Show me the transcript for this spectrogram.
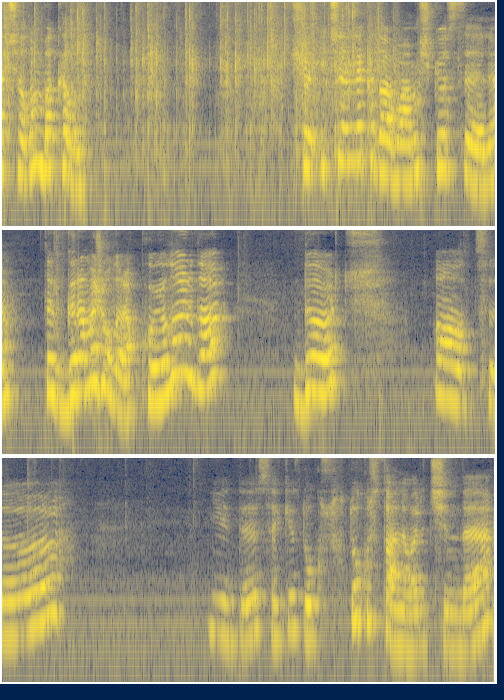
açalım bakalım. Şöyle içine ne kadar varmış gösterelim. Tabi gramaj olarak koyuyorlar da 4, 6, 7, 8, 9. 9 tane var içinde.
